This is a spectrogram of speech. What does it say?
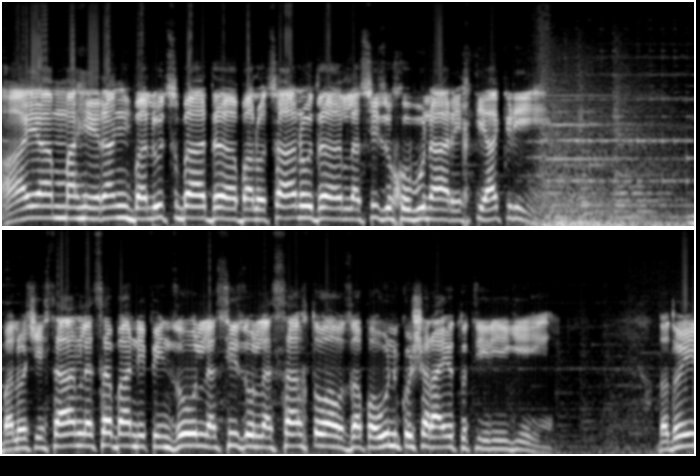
آیا مهرنګ بلوچ به د بلوچستانو د لسیزو خوبونه رښتیا کړي بلوچستان له څه باندې پنځو لسیزو له سختو او ځپونکو شرایطو تیریږي د دوی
